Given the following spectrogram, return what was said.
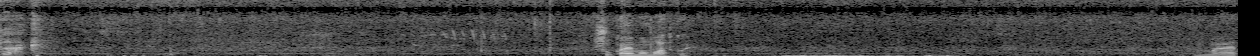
Так. Шукаємо матку. Мед.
